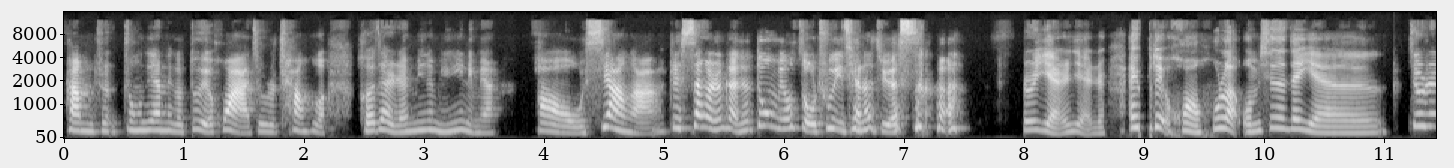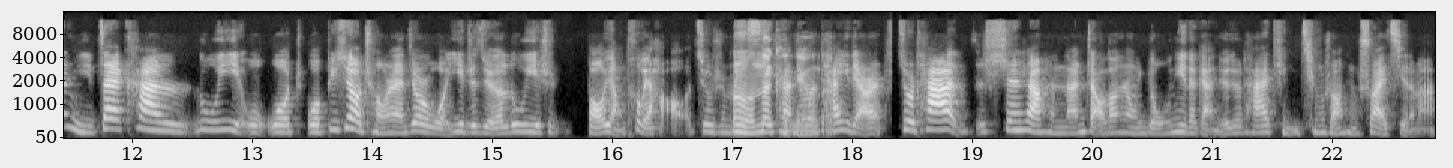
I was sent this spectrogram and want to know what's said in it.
他们中中间那个对话就是唱和和在《人民的名义》里面好像啊，这三个人感觉都没有走出以前的角色。就是演着演着，哎，不对，恍惚了。我们现在在演，就是你在看陆毅，我我我必须要承认，就是我一直觉得陆毅是保养特别好，就是每次看就是肯定他一点儿，就是他身上很难找到那种油腻的感觉，就是他还挺清爽、挺帅气的嘛。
